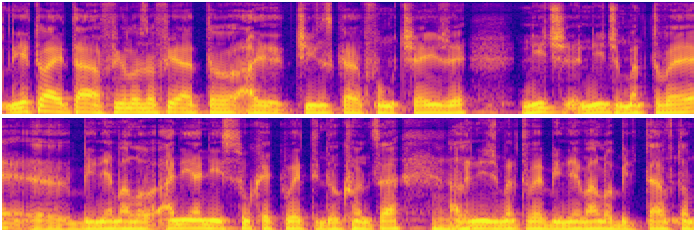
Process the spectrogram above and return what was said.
Je to aj tá filozofia, to aj čínska funkčej, že nič, nič mŕtvé by nemalo, ani ani suché kvety dokonca, hmm. ale nič mŕtvé by nemalo byť tam v tom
